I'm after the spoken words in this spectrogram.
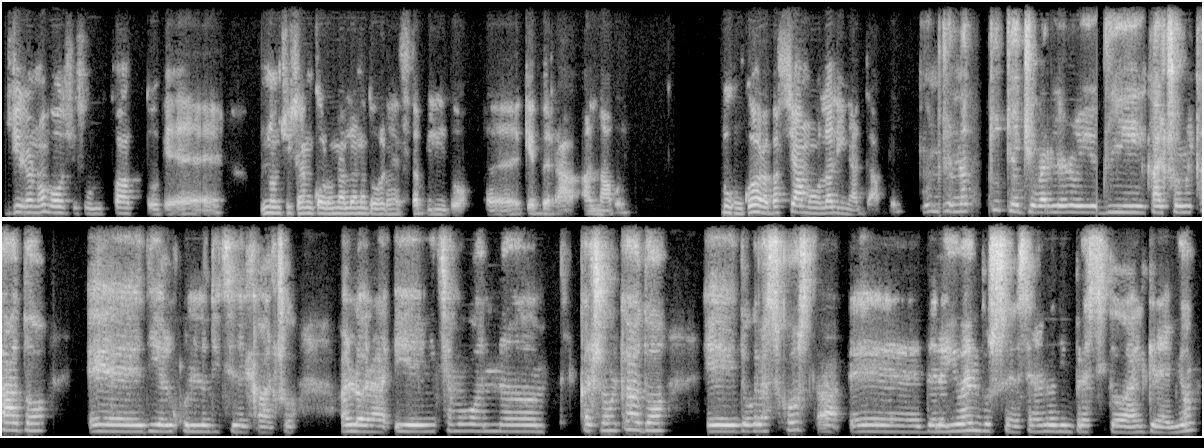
girano voci sul fatto che non ci sia ancora un allenatore stabilito eh, che verrà al Napoli. Dunque, ora passiamo la linea a Gabriel. Buongiorno a tutti, oggi parlerò di calciomercato e di alcune notizie del calcio. Allora, iniziamo con eh, calciomercato e Douglas Costa eh, della Juventus se n'è andato in prestito al Gremio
